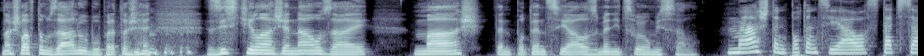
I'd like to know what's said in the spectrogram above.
Našla v tom záľubu, pretože zistila, že naozaj máš ten potenciál zmeniť svoju mysel. Máš ten potenciál stať sa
